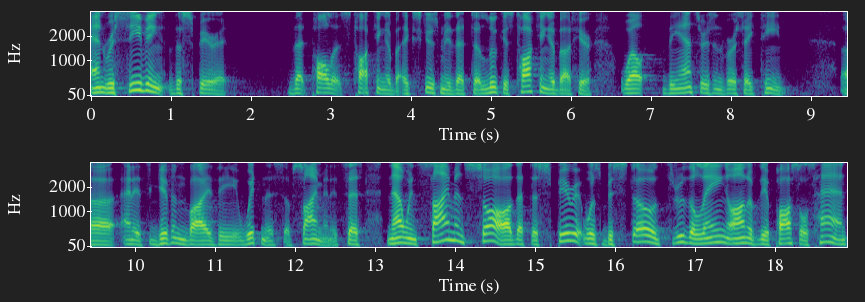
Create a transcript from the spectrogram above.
and receiving the Spirit that Paul is talking about, excuse me, that uh, Luke is talking about here? Well, the answer is in verse 18. Uh, and it's given by the witness of Simon. It says, now when Simon saw that the Spirit was bestowed through the laying on of the apostles' hand,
